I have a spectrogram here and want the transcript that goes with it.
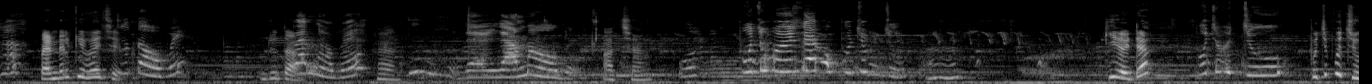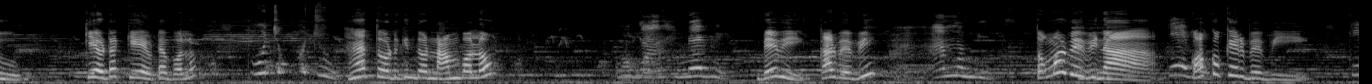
হ্যাঁ প্যান্ডেল কি হয়েছে? জুতা হ্যাঁ। আচ্ছা। পুচু হুম। কি ওইটা? পুচু পুচু। কে ওটা? কে ওটা বলো? হ্যাঁ তো ওটা কিন্তু ওর নাম বলো। বেবি। বেবি? কার বেবি? তোমার বেবি না। ককের বেবি? কি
